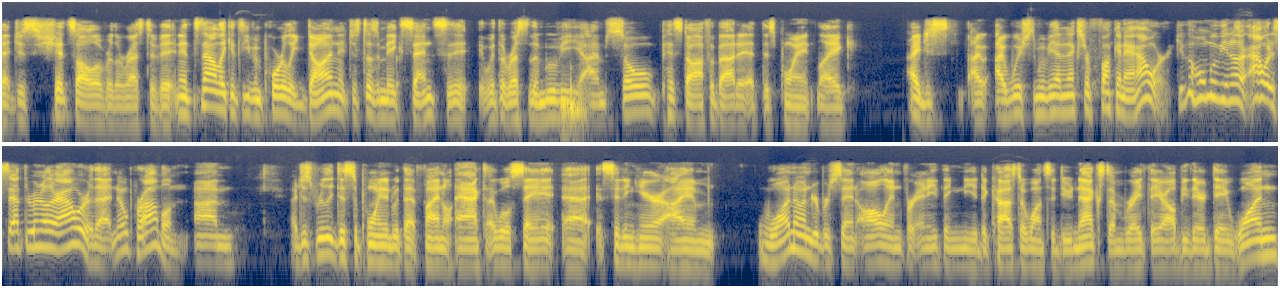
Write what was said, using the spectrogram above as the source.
that just shits all over the rest of it. And it's not like it's even poorly done. It just doesn't make sense it, with the rest of the movie. I'm so pissed off about it at this point. Like, I just, I, I wish the movie had an extra fucking hour. Give the whole movie another hour. I would have sat through another hour of that. No problem. Um, I just really disappointed with that final act. I will say, uh, sitting here, I am 100% all in for anything Nia DaCosta wants to do next. I'm right there. I'll be there day one.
